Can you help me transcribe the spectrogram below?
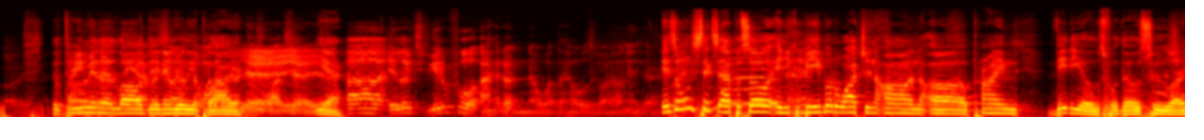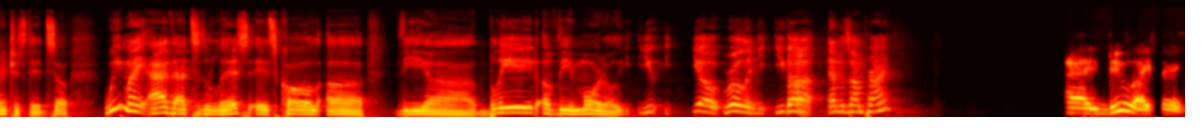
about it. The three Oh, minute law the didn't really the one that apply. we Yeah, yeah, Yeah. Uh, it looks beautiful. I don't know what the hell was going on in there. It's only six episodes, and you can be able to watch it on uh, Prime Videos for those who are interested. So we might add that to the list. It's called uh, the uh, Blade of the Immortal. You, yo, Roland, you got Amazon Prime? I do, I think.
